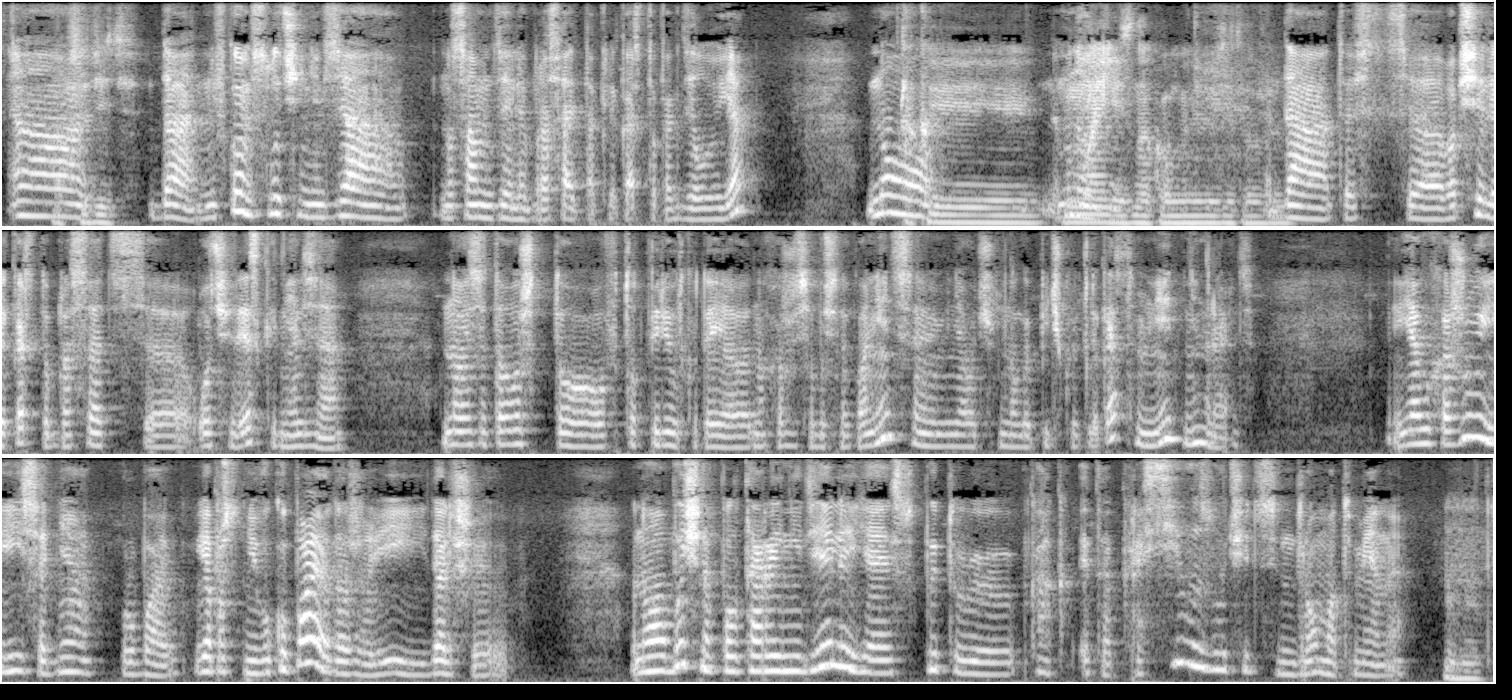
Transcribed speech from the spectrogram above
А, обсудить. Да, ни в коем случае нельзя на самом деле бросать так лекарства, как делаю я. Но Как и многие. мои знакомые люди тоже. Да, то есть э, вообще лекарства бросать э, очень резко нельзя. Но из-за того, что в тот период, когда я нахожусь обычно в больнице, меня очень много пичкают лекарствами, мне это не нравится. Я выхожу и со дня рубаю. Я просто не выкупаю даже и дальше. Но обычно полторы недели я испытываю, как это красиво звучит, синдром отмены. Мгм.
